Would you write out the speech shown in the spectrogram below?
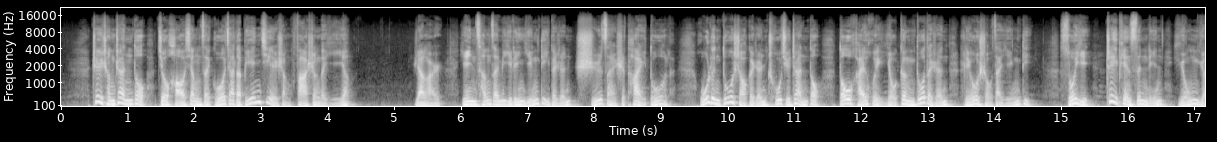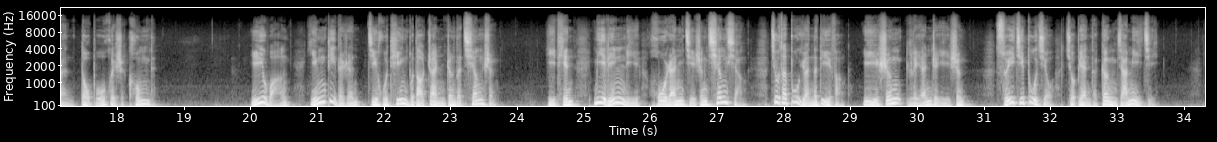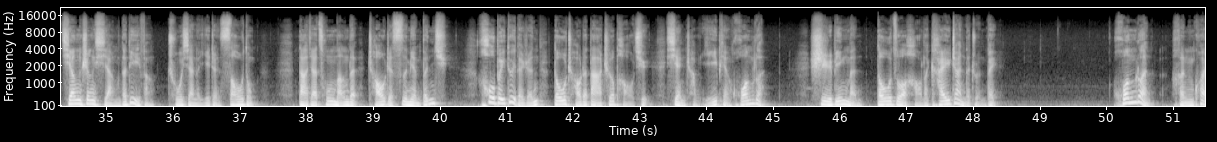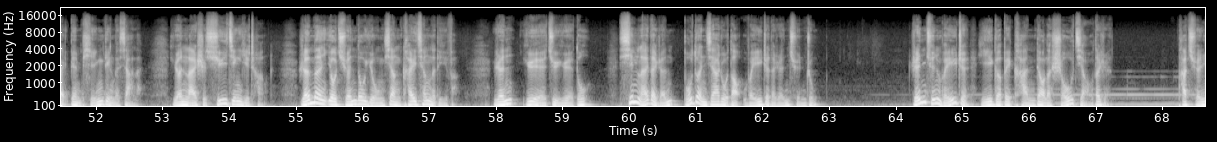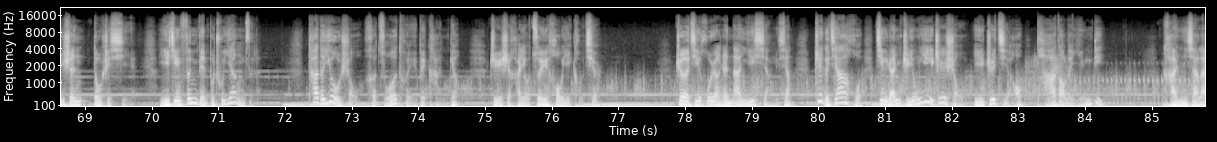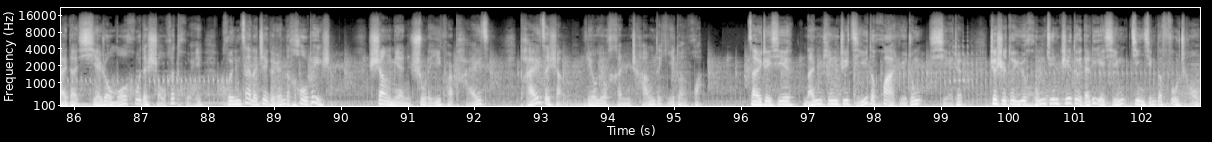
这场战斗就好像在国家的边界上发生的一样。然而，隐藏在密林营地的人实在是太多了。无论多少个人出去战斗，都还会有更多的人留守在营地，所以这片森林永远都不会是空的。以往，营地的人几乎听不到战争的枪声。一天，密林里忽然几声枪响，就在不远的地方，一声连着一声，随即不久就变得更加密集。枪声响的地方出现了一阵骚动，大家匆忙地朝着四面奔去，后备队的人都朝着大车跑去，现场一片慌乱，士兵们都做好了开战的准备。慌乱很快便平定了下来，原来是虚惊一场，人们又全都涌向开枪的地方，人越聚越多，新来的人不断加入到围着的人群中。人群围着一个被砍掉了手脚的人，他全身都是血，已经分辨不出样子了。他的右手和左腿被砍掉，只是还有最后一口气儿。这几乎让人难以想象，这个家伙竟然只用一只手、一只脚爬到了营地。砍下来的血肉模糊的手和腿捆在了这个人的后背上，上面竖了一块牌子。牌子上留有很长的一段话，在这些难听之极的话语中写着：“这是对于红军支队的烈行进行的复仇。”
